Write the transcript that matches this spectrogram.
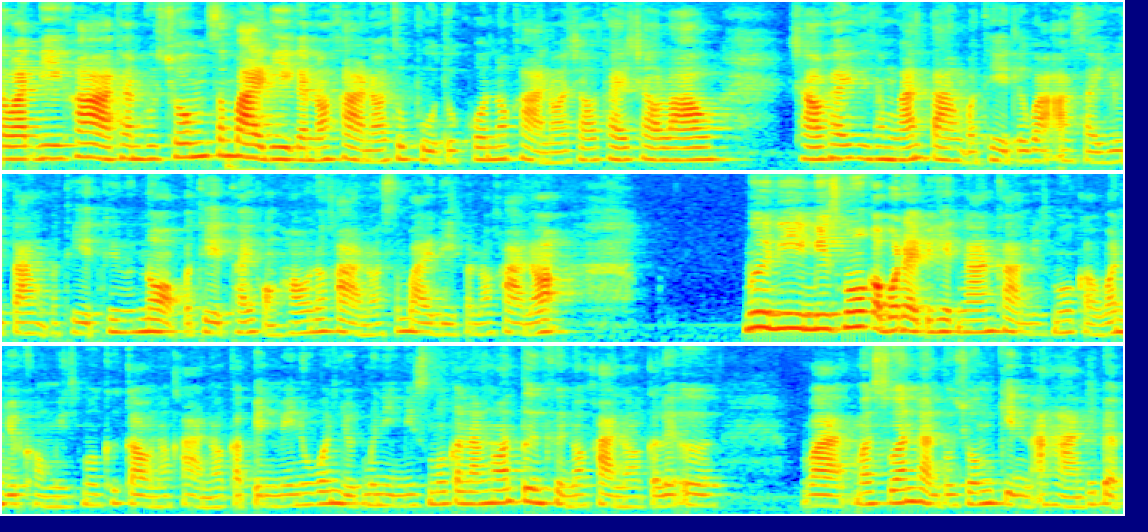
สวัสดีค่ะท่านผู้ชมสบายดีกันเนาะค่ะเนาะทุกผู้ทุกคนเนาะค่ะเนาะชาวไทยชาวลาวชาวไทยที่ทำงานต่างประเทศหรือว่าอาศัยอยู่ต่างประเทศที่นอกประเทศไทยของเฮาเนาะค่ะเนาะสบายดีกันเนาะค่ะเนาะมื้อนี้มิสโมกับบ่ได้ไปเฮ็ดงานค่ะมิสโมกับวันหยุดของมิสโมคือเก่าเนาะค่ะเนาะก็เป็นเมนูวันหยุดมื้อนี้มิสโมกำลังนอนตื่นขึ้นเนาะค่ะเนาะก็เลยเออว่ามาชวนท่านผู้ชมกินอาหารที่แบบ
